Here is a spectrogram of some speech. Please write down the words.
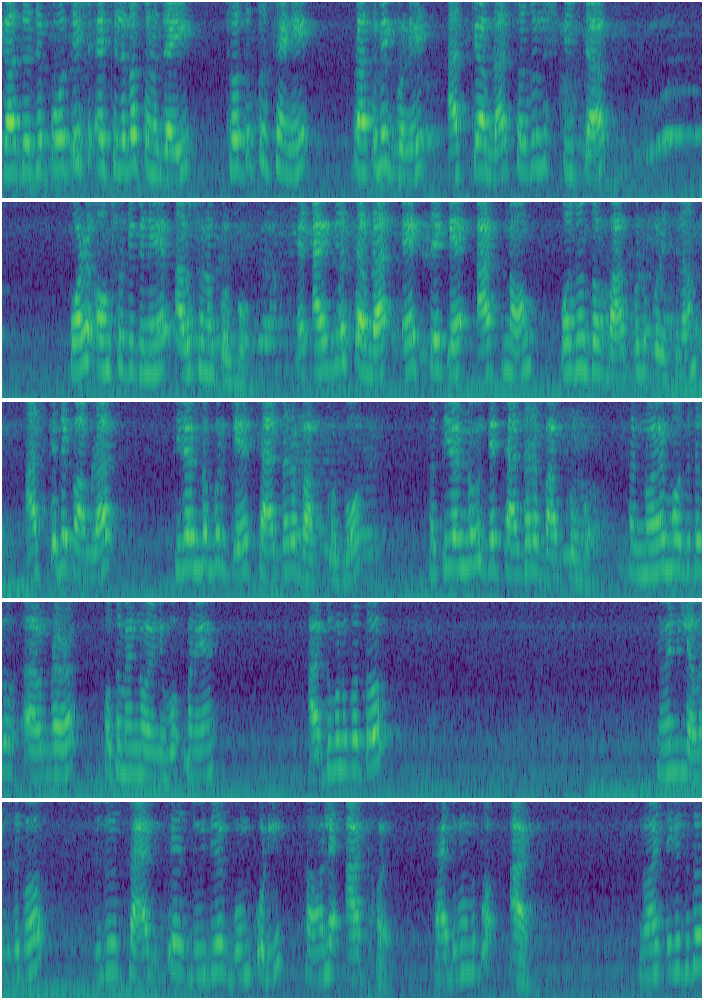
দু হাজার পঁচিশ এর সিলেবাস অনুযায়ী চতুর্থ শ্রেণি প্রাথমিক গণিত আজকে আমরা চৌচল্লিশ পৃষ্ঠার পরের অংশটিকে নিয়ে আলোচনা করব। এর আগের ক্লাসে আমরা এক থেকে আট নং পর্যন্ত ভাগগুলো করেছিলাম। আজকে দেখো আমরা তিরানব্বইকে চার দ্বারা ভাগ করব। তো তিরানব্বইকে চার দ্বারা ভাগ করব। তো নয়ের মধ্যে দেখো আমরা প্রথমে নয় নিব মানে আর দুগুণ কত? নয় নিলে আমাদের দেখো যদি চারকে দুই দিয়ে গুণ করি, তাহলে আট হয়। চার দুগুণ কত আট। নয় থেকে যদি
